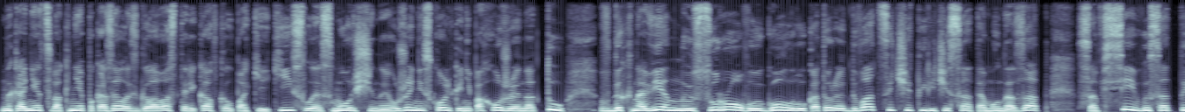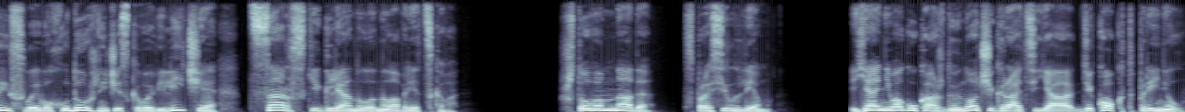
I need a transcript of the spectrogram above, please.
Наконец в окне показалась голова старика в колпаке, кислая, сморщенная, уже нисколько не похожая на ту вдохновенную, суровую голову, которая 24 часа тому назад со всей высоты своего художнического величия царски глянула на Лаврецкого. «Что вам надо?» — спросил Лем. «Я не могу каждую ночь играть, я декокт принял».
